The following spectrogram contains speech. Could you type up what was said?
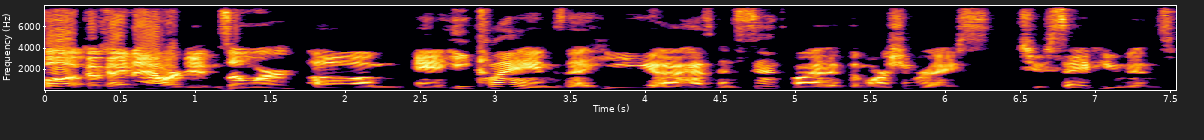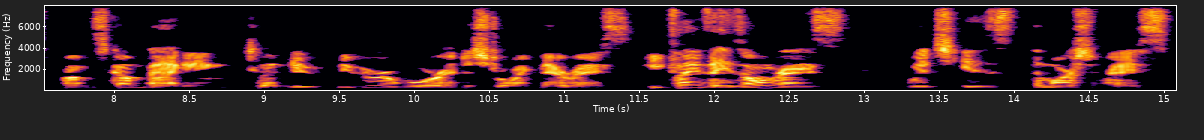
fuck. Okay, now we're getting somewhere. Um, and he claims that he uh, has been sent by the Martian race to save humans from scumbagging to a nu- nuclear war and destroying their race. He claims that his own race, which is the Martian race,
